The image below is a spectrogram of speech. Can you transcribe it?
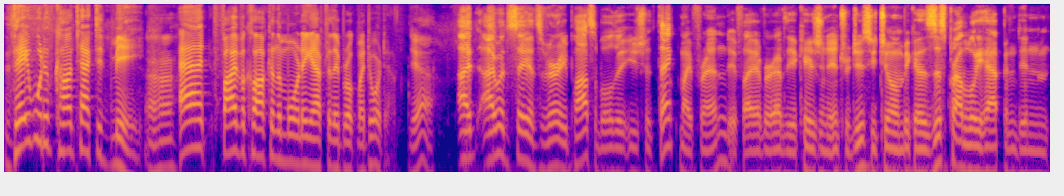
They would have contacted me Uh-huh. at five o'clock in the morning after they broke my door down. Yeah. I I would say it's very possible that you should thank my friend if I ever have the occasion to introduce you to him because this probably happened in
